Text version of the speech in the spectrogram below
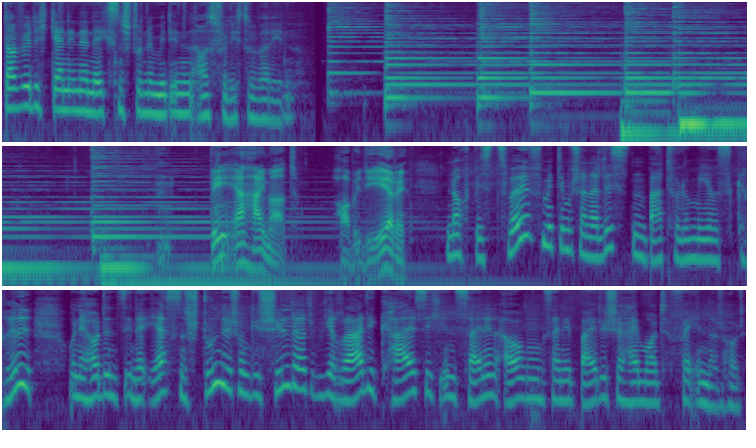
da würde ich gerne in der nächsten Stunde mit Ihnen ausführlich drüber reden. BR Heimat. Habe die Ehre noch bis zwölf mit dem Journalisten Bartholomäus Grill. Und er hat uns in der ersten Stunde schon geschildert, wie radikal sich in seinen Augen seine bayerische Heimat verändert hat.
